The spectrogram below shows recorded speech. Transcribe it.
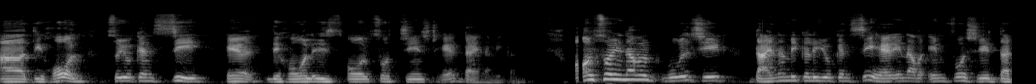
uh, the hall so you can see here the hall is also changed here dynamically. Also in our google sheet dynamically you can see here in our info sheet the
